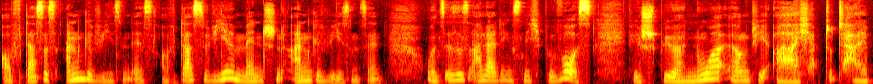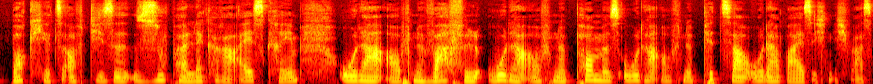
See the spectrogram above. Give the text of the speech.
auf das es angewiesen ist, auf das wir Menschen angewiesen sind. Uns ist es allerdings nicht bewusst. Wir spüren nur irgendwie, ah, ich habe total Bock jetzt auf diese super leckere Eiscreme oder auf eine Waffel oder auf eine Pommes oder auf eine Pizza oder weiß ich nicht was.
